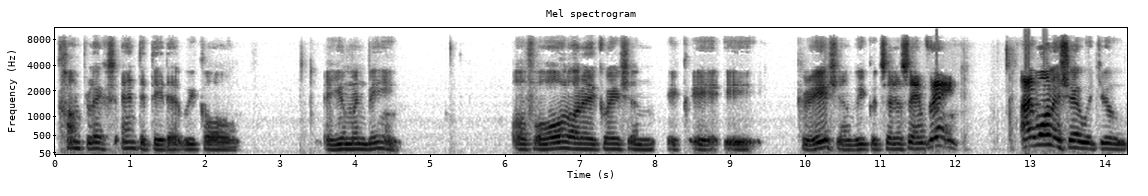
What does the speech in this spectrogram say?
complex entity that we call a human being. Or for all other creation, creation, we could say the same thing. I want to share with you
